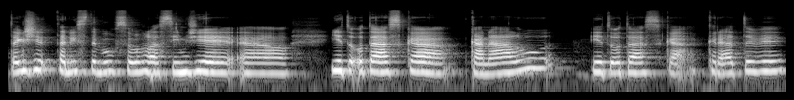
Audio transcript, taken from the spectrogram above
takže tady s tebou souhlasím, že uh, je to otázka kanálu, je to otázka kreativy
